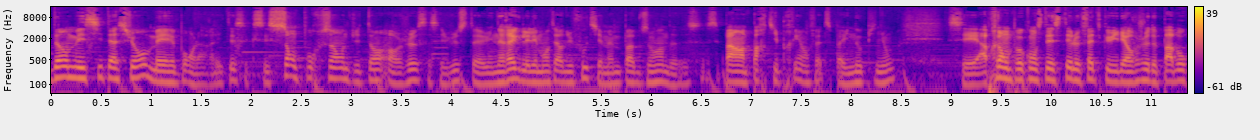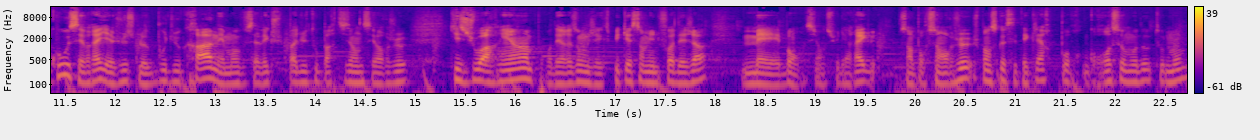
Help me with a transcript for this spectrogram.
dans mes citations, mais bon, la réalité c'est que c'est 100% du temps hors jeu, ça c'est juste une règle élémentaire du foot, il n'y a même pas besoin de. C'est pas un parti pris en fait, c'est pas une opinion. C'est Après, on peut contester le fait qu'il est hors jeu de pas beaucoup, c'est vrai, il y a juste le bout du crâne, et moi vous savez que je suis pas du tout partisan de ces hors jeux qui se jouent à rien pour des raisons que j'ai expliquées 100 000 fois déjà, mais bon, si on suit les règles, 100% hors jeu, je pense que c'était clair pour grosso modo tout le monde.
